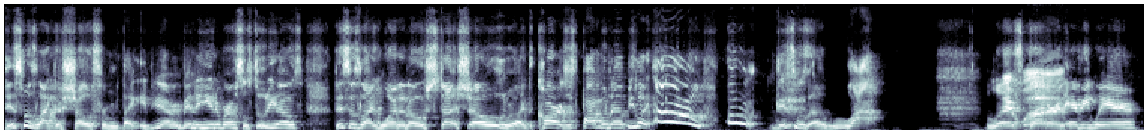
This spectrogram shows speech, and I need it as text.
This was like a show from like if you ever been to Universal Studios, this is like one of those stunt shows where like the cars is popping up. You're like, oh, oh. this was a lot. Blood splattering everywhere.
